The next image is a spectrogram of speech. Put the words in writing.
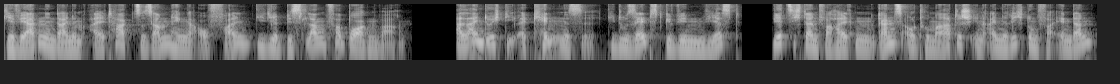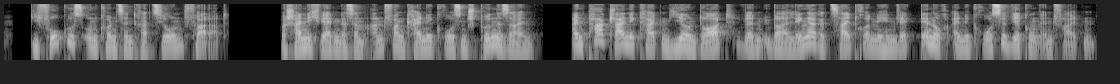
Dir werden in deinem Alltag Zusammenhänge auffallen, die dir bislang verborgen waren. Allein durch die Erkenntnisse, die du selbst gewinnen wirst, wird sich dein Verhalten ganz automatisch in eine Richtung verändern, die Fokus und Konzentration fördert. Wahrscheinlich werden das am Anfang keine großen Sprünge sein. Ein paar Kleinigkeiten hier und dort werden über längere Zeiträume hinweg dennoch eine große Wirkung entfalten,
